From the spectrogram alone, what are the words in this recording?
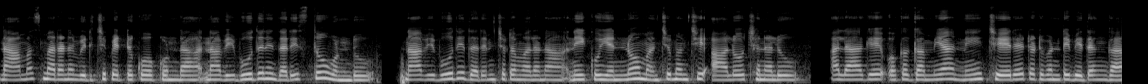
నామస్మరణ విడిచిపెట్టుకోకుండా నా విభూదిని ధరిస్తూ ఉండు. నా విభూది ధరించటం వలన నీకు ఎన్నో మంచి మంచి ఆలోచనలు. అలాగే ఒక గమ్యాన్ని చేరేటటువంటి విధంగా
